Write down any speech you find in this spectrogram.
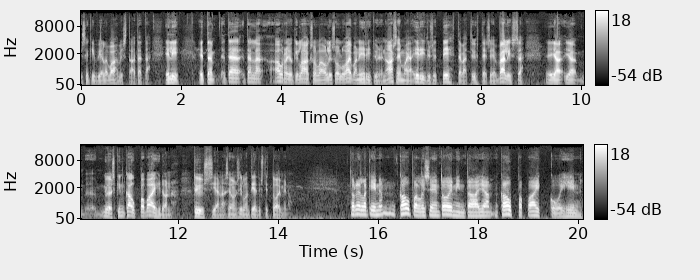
sekin vielä vahvistaa tätä. Eli että tä, tällä Aurajokilaaksolla olisi ollut aivan erityinen asema ja erityiset tehtävät yhteisöjen välissä ja, ja myöskin kauppavaihdon tyyssijänä se on silloin tietysti toiminut todellakin kaupalliseen toimintaan ja kauppapaikkoihin.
